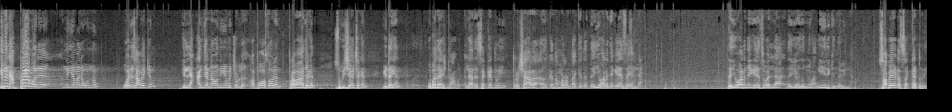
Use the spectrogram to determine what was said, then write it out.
ഇതിനപ്പുറം ഒരു നിയമനമൊന്നും ഒരു സഭയ്ക്കും ഇല്ല. അഞ്ചെണ്ണമോ നിയമിച്ചുള്ളൂ. അപ്പോസ്തോലൻ പ്രവാചകൻ സുവിശേഷകൻ ഇടയൻ ഉപദേഷ്ടാവ്. അല്ലാതെ സെക്രട്ടറി ട്രഷാർ അതൊക്കെ നമ്മൾ ഉണ്ടാക്കിയത് ദൈവം അറിഞ്ഞ കേസേ അല്ല ദൈവം അറിഞ്ഞ കേസുമല്ല ദൈവം ഇതൊന്നും അംഗീകരിക്കുന്നുമില്ല. സഭയുടെ സെക്രട്ടറി.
